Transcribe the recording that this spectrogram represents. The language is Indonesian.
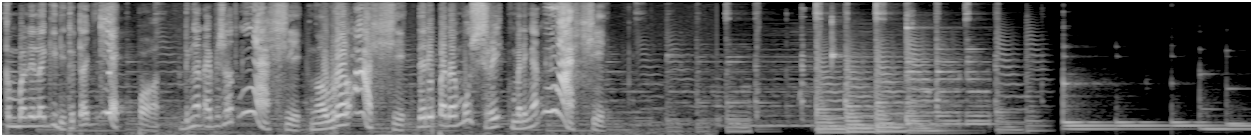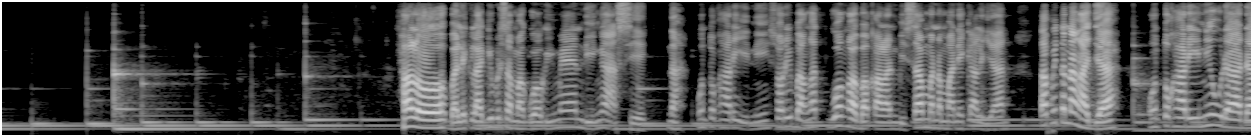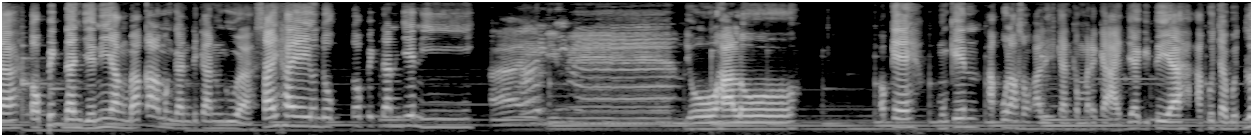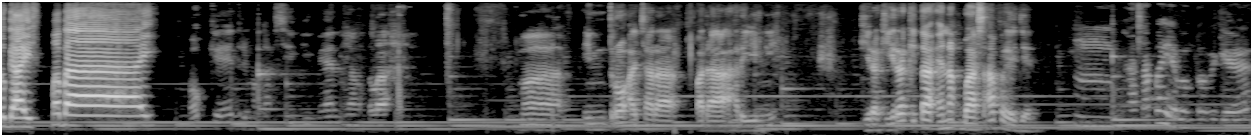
kembali lagi di Tuta Jackpot. Dengan episode ngasik, ngobrol asik Daripada musrik, mendingan ngasik. Halo, balik lagi bersama gua Gimen di Ngasik. Nah, untuk hari ini, sorry banget gua nggak bakalan bisa menemani kalian. Tapi tenang aja, untuk hari ini udah ada Topik dan Jenny yang bakal menggantikan gua Say hai untuk Topik dan Jenny Hai Gimen. Yo, halo. Oke, mungkin aku langsung alihkan ke mereka aja gitu ya. Aku cabut dulu guys. Bye bye. Oke, terima kasih Gimen yang telah intro acara pada hari ini. Kira-kira kita enak bahas apa ya Jen? Hmm, bahas apa ya Bang Taufik ya?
